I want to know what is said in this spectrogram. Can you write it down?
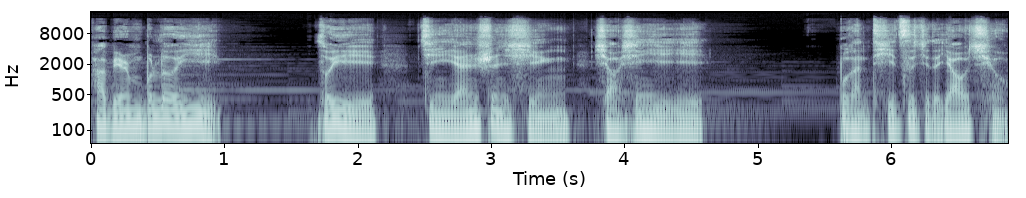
怕别人不乐意，所以谨言慎行，小心翼翼，不敢提自己的要求。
